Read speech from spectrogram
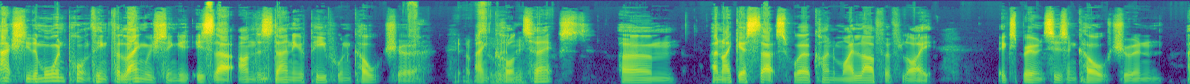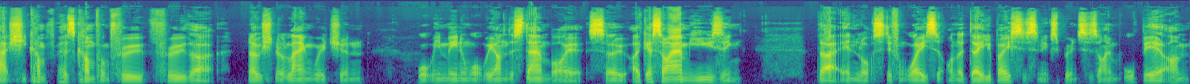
actually the more important thing for language thing is, is that understanding of people and culture yeah, and context. Um, and I guess that's where kind of my love of like experiences and culture and actually come has come from through through that notion of language and what we mean and what we understand by it. So I guess I am using that in lots of different ways on a daily basis and experiences. I'm albeit I'm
